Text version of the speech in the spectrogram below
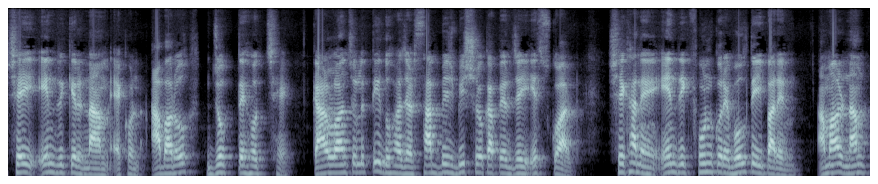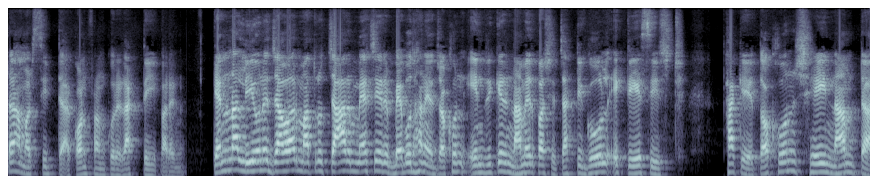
সেই এনরিকের নাম এখন আবারও যোগতে হচ্ছে। কার্লো আঞ্চলিতি দু বিশ্বকাপের যেই স্কোয়াড সেখানে এনরিক ফোন করে বলতেই পারেন, আমার নামটা, আমার সিটটা কনফার্ম করে রাখতেই পারেন। কেননা লিওনে যাওয়ার মাত্র চার ম্যাচের ব্যবধানে যখন এনরিকের নামের পাশে চারটি গোল, একটি অ্যাসিস্ট থাকে, তখন সেই নামটা,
